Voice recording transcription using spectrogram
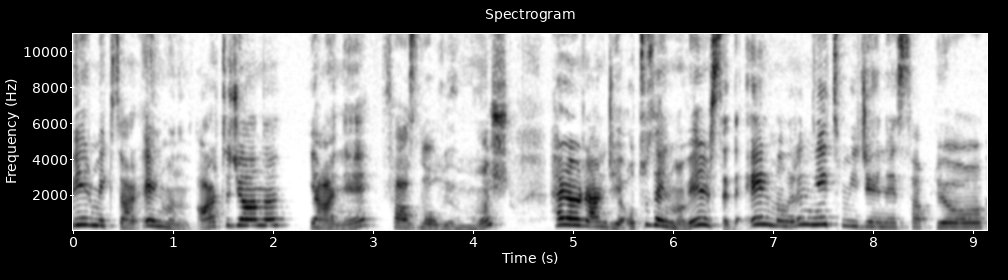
bir miktar elmanın artacağını yani fazla oluyormuş. Her öğrenciye 30 elma verirse de elmaların yetmeyeceğini hesaplıyor.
